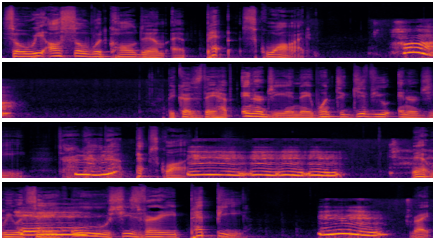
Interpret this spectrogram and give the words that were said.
So we also would call them a pep squad Huh. because they have energy and they want to give you energy. Hmm. Pep squad. Mm, mm, mm, mm. Yeah, we would say, "Ooh, she's very peppy." Mm. Right?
